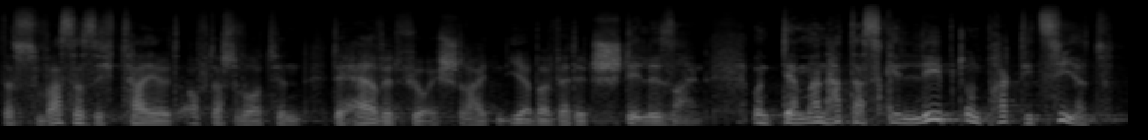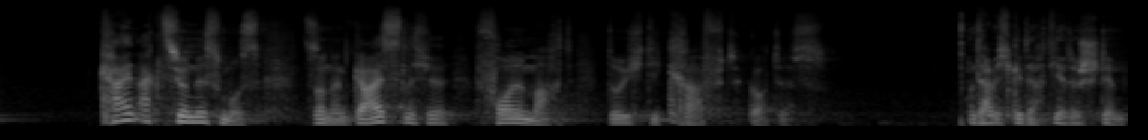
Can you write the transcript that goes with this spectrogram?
das Wasser sich teilt auf das Wort hin, der Herr wird für euch streiten, ihr aber werdet stille sein. Und der Mann hat das gelebt und praktiziert. Kein Aktionismus, sondern geistliche Vollmacht durch die Kraft Gottes. Und da habe ich gedacht, ja, das stimmt.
